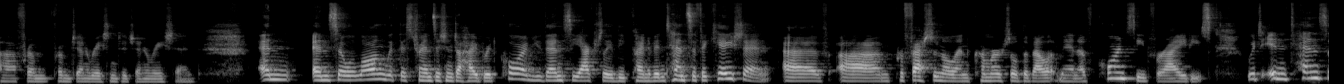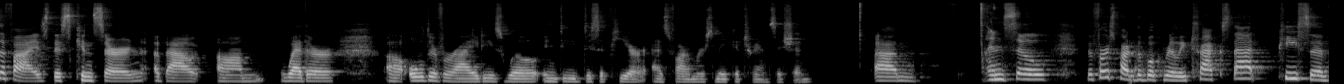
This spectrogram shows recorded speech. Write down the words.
uh, from from generation to generation, and and so along with this transition to hybrid corn, you then see actually the kind of intensification of um, professional and commercial development of corn seed varieties, which intensifies this concern about um, whether uh, older varieties will indeed disappear as farmers make a transition. Um, and so the first part of the book really tracks that piece of,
